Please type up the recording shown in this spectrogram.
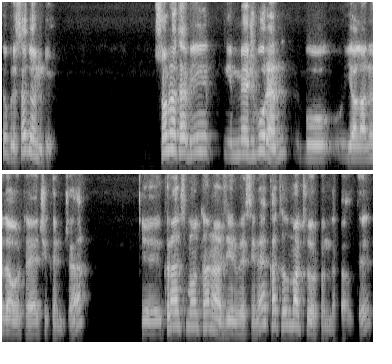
Kıbrıs'a döndü. Sonra tabii mecburen bu yalanı da ortaya çıkınca e, Montana zirvesine katılmak zorunda kaldı.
